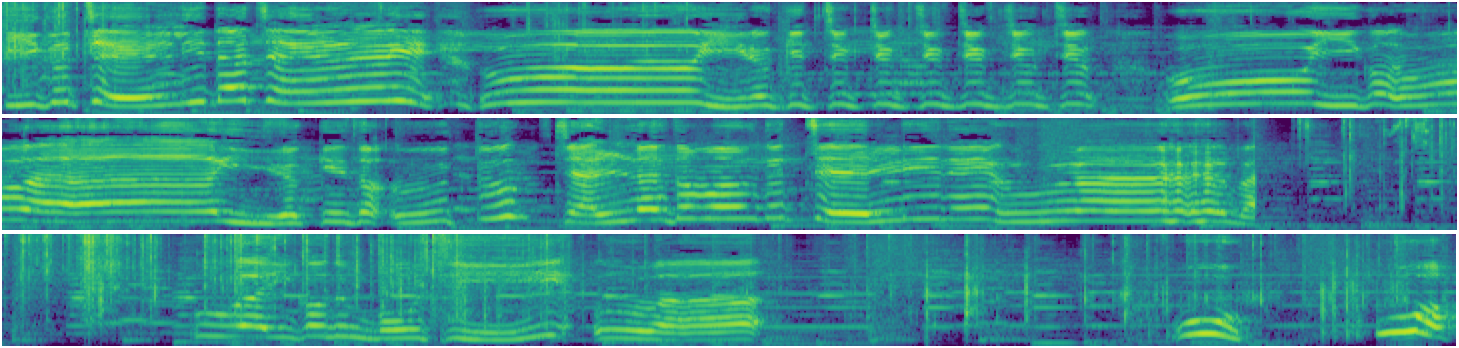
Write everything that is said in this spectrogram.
이거 젤리다, 젤리. 우와, 이렇게 쭉쭉쭉쭉쭉쭉. 오, 이거, 우와, 이렇게 해서, 우, 뚝 잘라서 먹는 젤리네, 우와. 마- 우와, 이거는 뭐지? 우와. 오, 우와.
